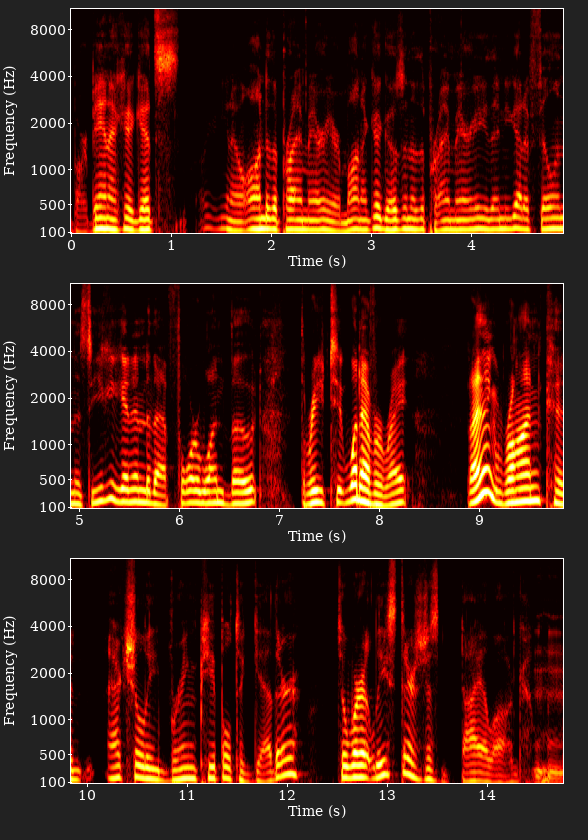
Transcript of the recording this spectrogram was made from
Barbanica gets you know onto the primary or Monica goes into the primary, then you got to fill in this. You could get into that four one vote, three two, whatever, right? But I think Ron could actually bring people together to where at least there's just dialogue hmm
